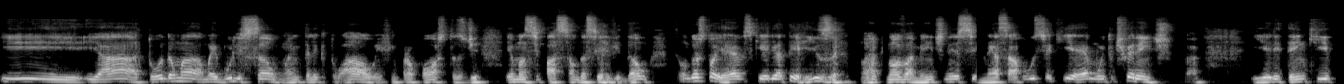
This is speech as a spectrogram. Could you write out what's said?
e, e há toda uma, uma ebulição né, intelectual, enfim, propostas de emancipação da servidão. Então, Dostoiévski ele aterriza né, novamente nesse, nessa Rússia que é muito diferente. Tá? E ele tem que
